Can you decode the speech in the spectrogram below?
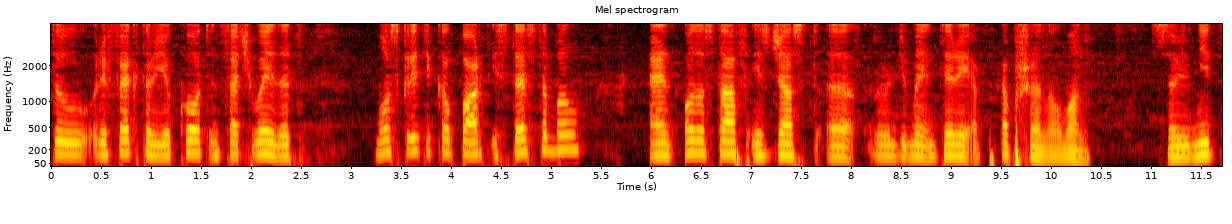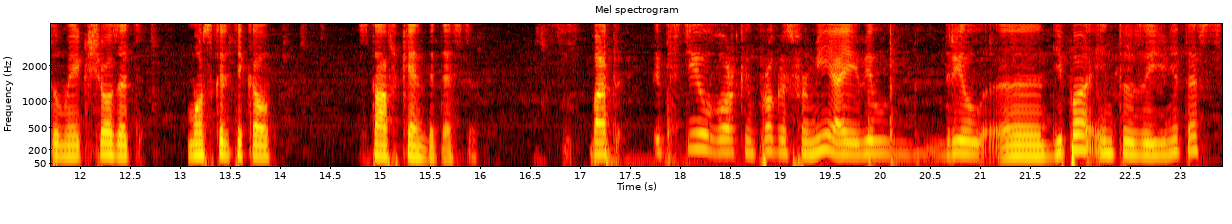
to refactor your code in such way that most critical part is testable and other stuff is just a rudimentary op optional one. So you need to make sure that most critical stuff can be tested but it's still work in progress for me. I will drill uh, deeper into the unit tests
